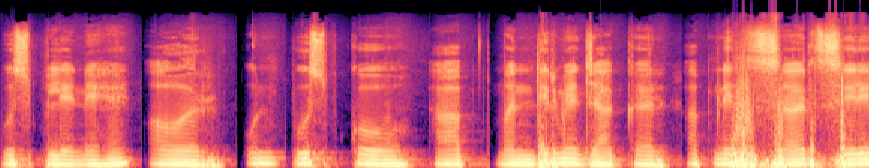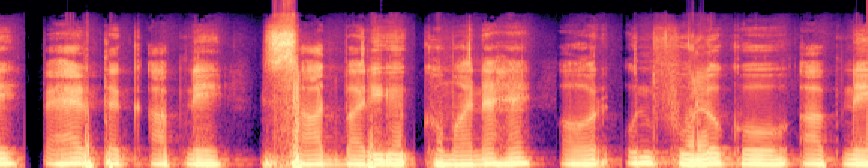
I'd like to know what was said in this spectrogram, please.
पुष्प लेने हैं और उन पुष्प को आप मंदिर में जाकर अपने सर से पैर तक आपने सात बारी घुमाना है और उन फूलों को आपने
